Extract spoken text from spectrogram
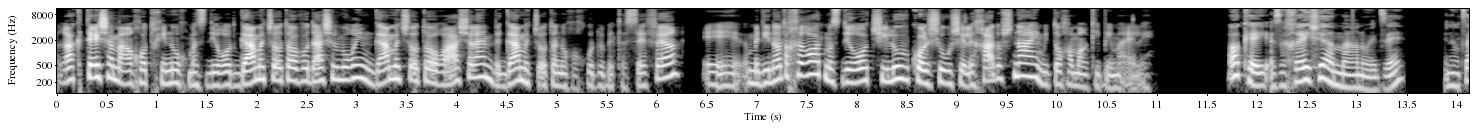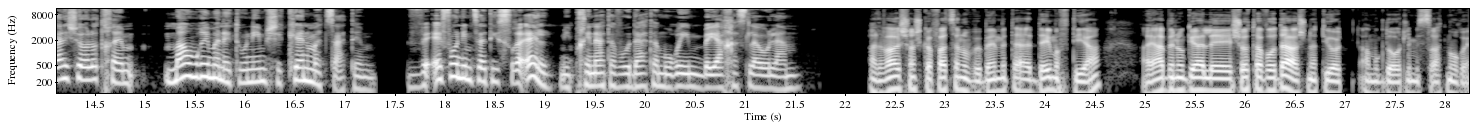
רק תשע מערכות חינוך מסדירות גם את שעות העבודה של מורים, גם את שעות ההוראה שלהם וגם את שעות הנוכחות בבית הספר. מדינות אחרות מסדירות שילוב כלשהו של אחד או שניים מתוך המרכיבים האלה. אוקיי, אז אחרי שאמרנו את זה, אני רוצה לשאול אתכם, מה אומרים הנתונים שכן מצאתם? ואיפה נמצאת ישראל מבחינת עבודת המורים ביחס לעולם? הדבר הראשון שקפץ לנו ובאמת היה די מפתיע, היה בנוגע לשעות העבודה השנתיות המוגדרות למשרת מורה.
